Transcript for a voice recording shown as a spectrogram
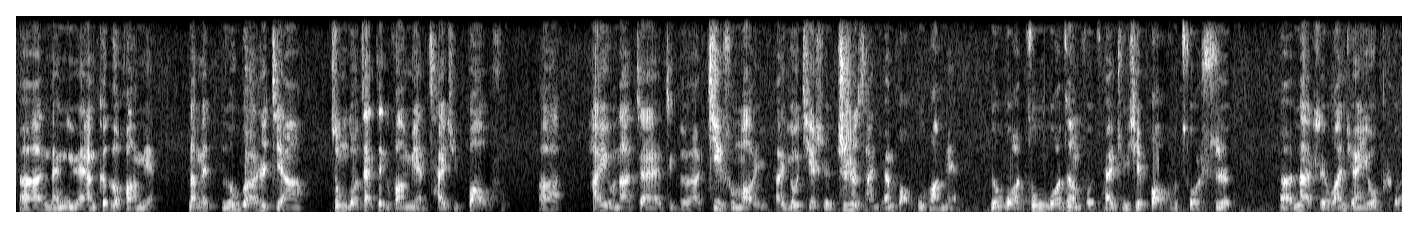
呃，能源各个方面。那么如果要是讲中国在这个方面采取报复，啊。还有呢，在这个技术贸易啊，尤其是知识产权保护方面，如果中国政府采取一些报复措施，呃，那是完全有可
